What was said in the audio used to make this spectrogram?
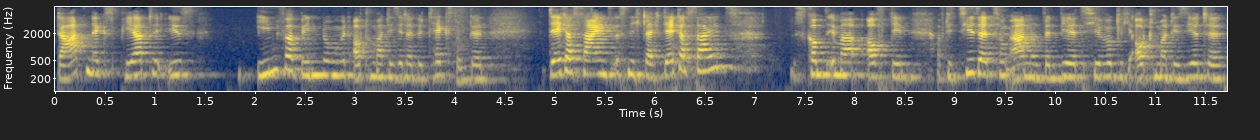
Datenexperte ist, in Verbindung mit automatisierter Betextung. Denn Data Science ist nicht gleich Data Science. Es kommt immer auf, den, auf die Zielsetzung an. Und wenn wir jetzt hier wirklich automatisierte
